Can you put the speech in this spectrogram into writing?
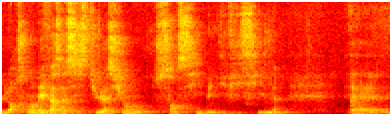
lorsqu'on est face à ces situations sensibles et difficiles, euh,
